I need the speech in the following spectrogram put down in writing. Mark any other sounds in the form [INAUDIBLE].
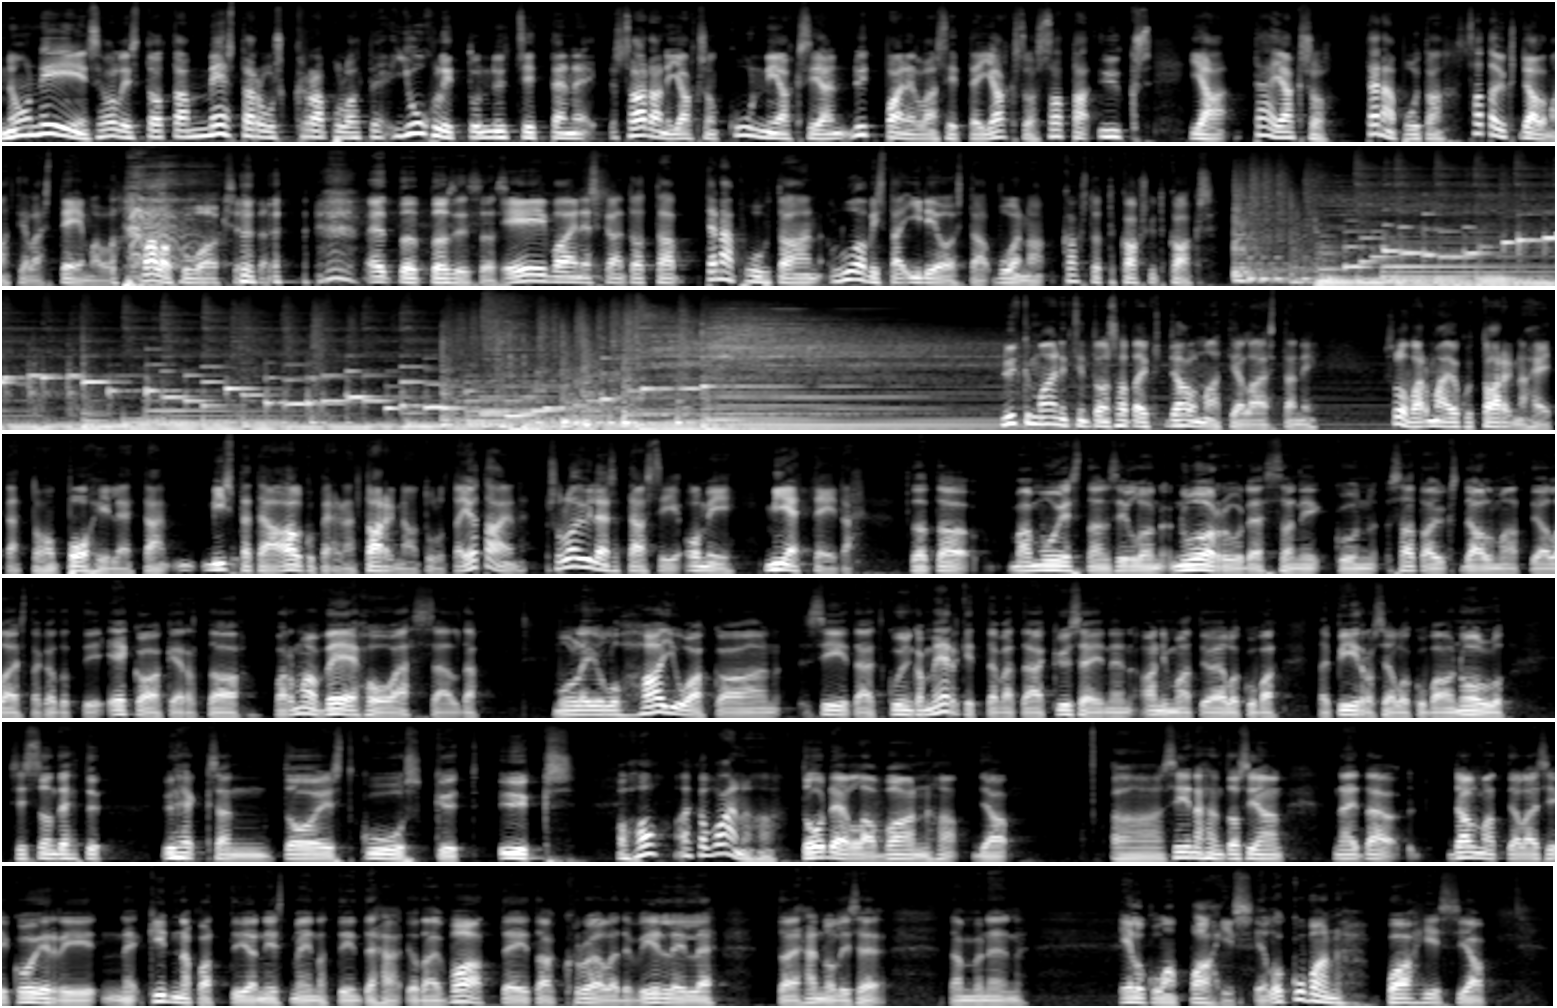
No niin, se olisi tota mestaruuskrapulat juhlittu nyt sitten sadan jakson kunniaksi ja nyt painellaan sitten jaksoa 101 ja tämä jakso, tänään puhutaan 101 dalmattialaisteemalla [LAUGHS] valokuvauksesta. Et ole tosissaan. Ei vaineskaan, tota, tänään puhutaan luovista ideoista vuonna 2022. Nyt kun mainitsin tuon 101 dalmaatialaista, niin sulla on varmaan joku tarina heittää tuohon pohjille, että mistä tämä alkuperäinen tarina on tullut, tai jotain. Sulla on yleensä tällaisia omia mietteitä. Tota, mä muistan silloin nuoruudessani, kun 101 dalmaattialaista katsottiin ekaa kertaa, varmaan VHSltä. Mulla ei ollut hajuakaan siitä, että kuinka merkittävä tämä kyseinen animaatioelokuva tai piirroselokuva on ollut. Siis se on tehty 1961. Oho, aika vanha. Todella vanha. Ja äh, siinähän tosiaan näitä dalmattialaisia koiria, ne kidnappattiin ja niistä meinattiin tehdä jotain vaatteita Cruella de Villille, tai hän oli se tämmöinen Elokuvan pahis. elokuvan pahis, ja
